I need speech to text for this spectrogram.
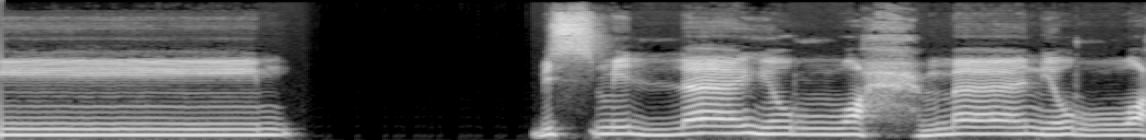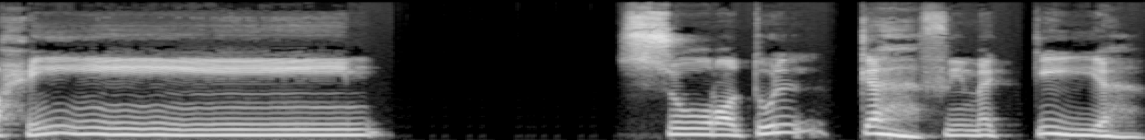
الرجيم بسم الله الرحمن الرحيم سورة الكهف مكية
